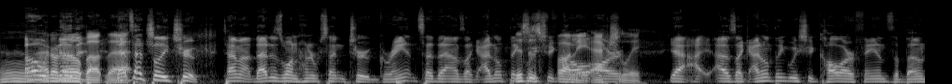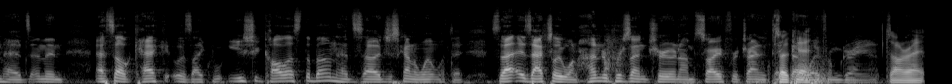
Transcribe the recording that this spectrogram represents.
uh, Oh, I don't no, know that- about that. That's actually true. Time out. That is one hundred percent true. Grant said that. I was like, I don't think This we is should funny, call our- actually. Yeah, I, I was like, I don't think we should call our fans the boneheads. And then SL Keck was like, you should call us the boneheads. So I just kind of went with it. So that is actually one hundred percent true. And I'm sorry for trying to take okay. that away from Grant. it's all right.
